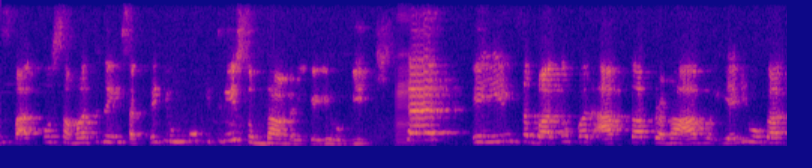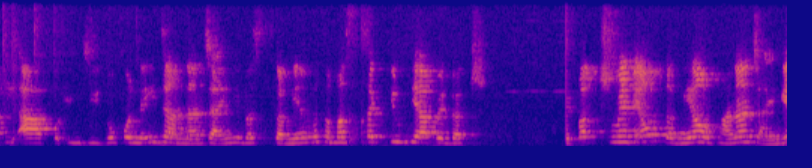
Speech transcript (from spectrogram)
इस बात को समझ नहीं सकते कि उनको कितनी सुविधा मिल गई होगी। खैर इन सब बातों पर आपका प्रभाव यही होगा कि आप इन चीज़ों को नहीं जानना चाहेंगे बस कमियाँ मैं समझ सकती हूँ कि आप विपक्ष विपक्ष में है और कमियाँ उठाना चाहेंगे।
